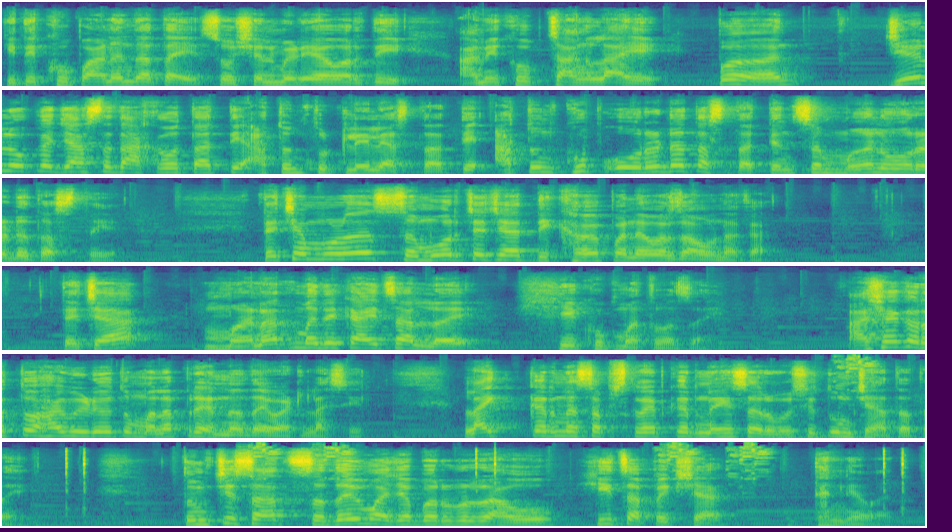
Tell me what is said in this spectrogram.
की ते खूप आनंदात आहे. सोशल मीडियावरती आम्ही खूप चांगलं आहे. पण जे लोक जास्त दाखवतात ते आतून तुटलेले असतात. ते आतून खूप ओरडत असतात. त्यांचं मन ओरडत असतंय. त्याच्यामुळं समोरच्याच्या दिखाव्यापणावर जाऊ नका. त्याच्या मनात मध्ये काय चाललंय हे खूप महत्वाचं आहे. आशा करतो हा व्हिडिओ तुम्हाला प्रेरणादायी वाटला असेल. लाईक करणं सबस्क्राईब करणं हे सर्वस्वी तुमच्या हातात आहे. तुमची साथ सदैव माझ्याबरोबर राहो हीच अपेक्षा. धन्यवाद.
